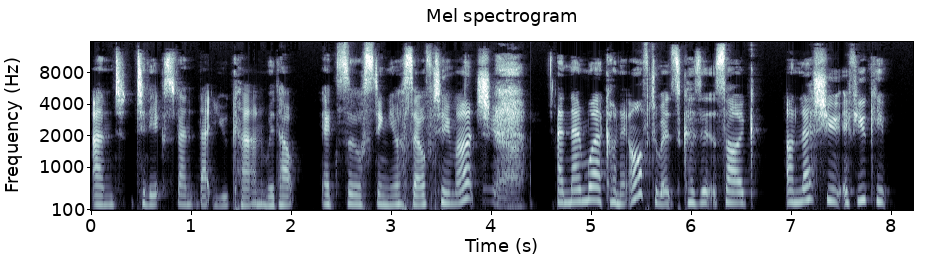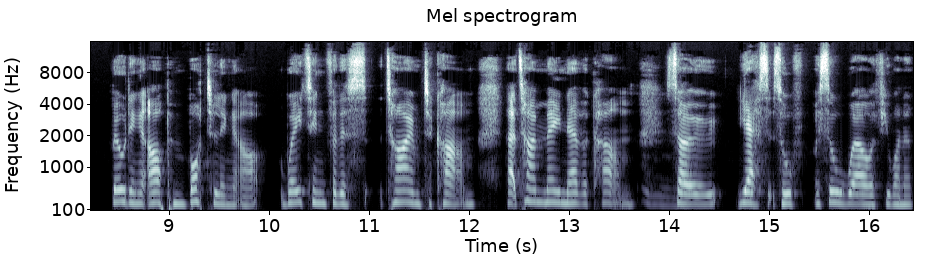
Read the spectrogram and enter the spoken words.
and to the extent that you can without exhausting yourself too much Yeah. and then work on it afterwards because it's like unless you if you keep building it up and bottling it up waiting for this time to come that time may never come Mm. so yes it's all it's all well if you want to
